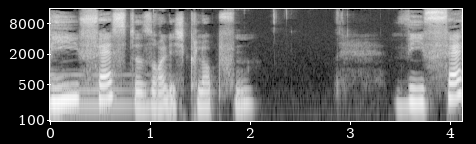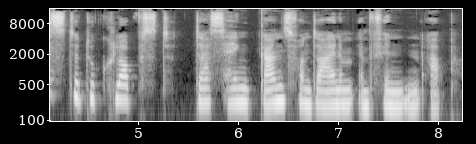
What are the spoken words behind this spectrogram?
Wie feste soll ich klopfen? Wie feste du klopfst, das hängt ganz von deinem Empfinden ab.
